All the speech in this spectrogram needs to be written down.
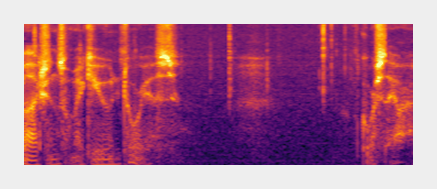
Illegal actions will make you notorious. Of course they are.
